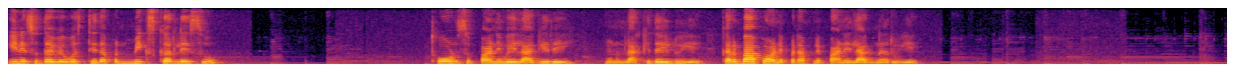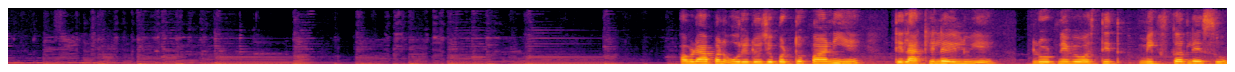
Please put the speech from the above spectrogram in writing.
हिने सुद्धा व्यवस्थित आपण मिक्स करले सू. थोडस पाणी वही लागे रे म्हणून लाखी दैलू ये. कारण बापावाने पण आपले पाणी लागणार ये. आवडा आपण उरेलू जे बट्टू पाणी आहे ते लाखी लिहिलू आहे લોટને વ્યવસ્થિત મિક્સ કરી લેશું.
